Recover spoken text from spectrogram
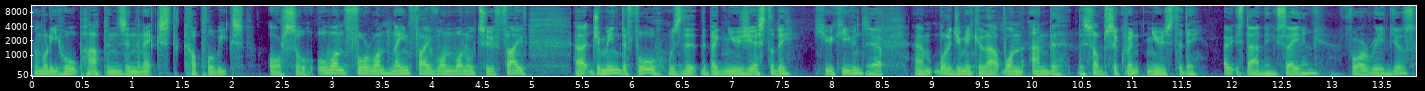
and what do you hope happens in the next couple of weeks or so? 0141 951 1025. Uh, Jermaine Defoe was the, the big news yesterday, Hugh Keevins. Yep. Um, what did you make of that one and the, the subsequent news today? outstanding signing for Rangers,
